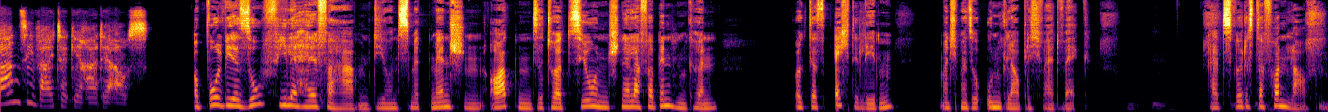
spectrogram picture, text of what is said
Fahren Sie weiter geradeaus. Obwohl wir so viele Helfer haben, die uns mit Menschen, Orten, Situationen schneller verbinden können, rückt das echte Leben manchmal so unglaublich weit weg. Als würde es davonlaufen.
